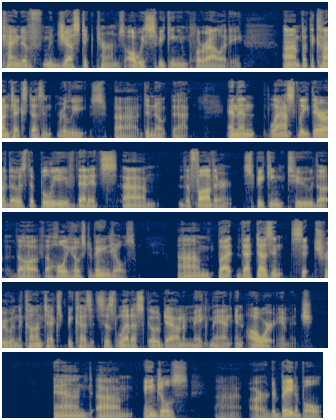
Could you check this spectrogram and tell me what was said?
kind of majestic terms, always speaking in plurality. Um, but the context doesn't really uh, denote that. And then lastly, there are those that believe that it's um, the Father speaking to the, the, the holy host of angels. Um, but that doesn't sit true in the context because it says, let us go down and make man in our image. And um, angels uh, are debatable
